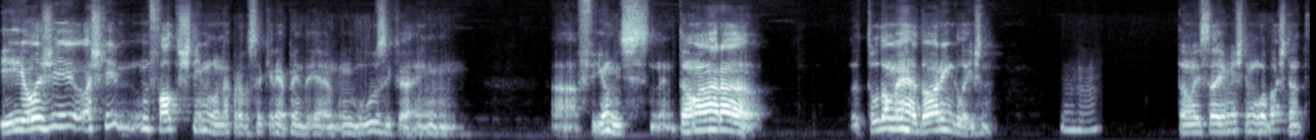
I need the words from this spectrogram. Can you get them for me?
E hoje eu acho que não falta estímulo, né, para você querer aprender em música, em uh, filmes. Né? Então era tudo ao meu redor em inglês, né? Uhum. Então isso aí me estimulou bastante.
